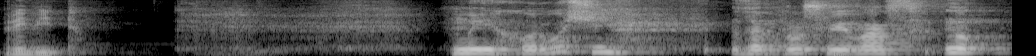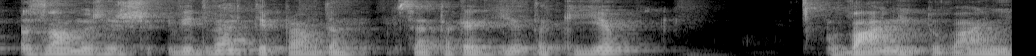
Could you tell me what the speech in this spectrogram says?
Привіт. Мої хороші, запрошую вас. Ну, з вами ж відверті, правда? Все так, як є, так і є. В ванні, то в ванні,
